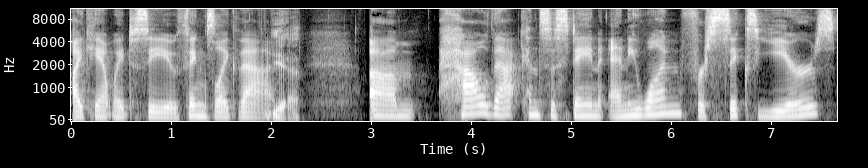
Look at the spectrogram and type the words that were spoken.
I can't wait to see you, things like that. Yeah. Um, how that can sustain anyone for 6 years.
